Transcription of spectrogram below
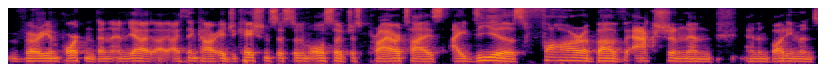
very important. And and yeah, I, I think our education system also just prioritized ideas far above action and and embodiment.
